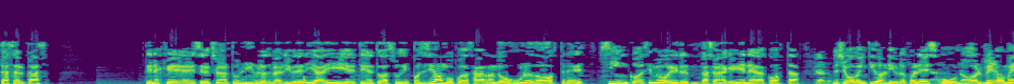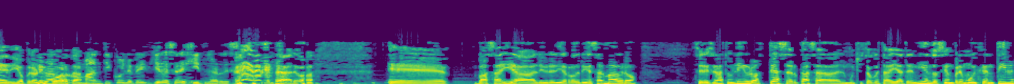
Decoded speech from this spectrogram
Te acercás, Tienes que seleccionar tus libros, la librería ahí eh, tiene toda a su disposición, vos podés agarrando uno, dos, tres, cinco, decirme voy la semana que viene a la costa, me llevo 22 libros, después lees uno o, medio, pero no importa. Algo romántico y le quiero ese de Hitler, claro. Eh, vas ahí a Librería Rodríguez Almagro, seleccionas tus libros, te acercas al muchacho que está ahí atendiendo, siempre muy gentil,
